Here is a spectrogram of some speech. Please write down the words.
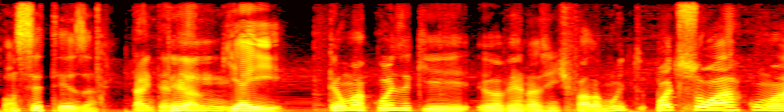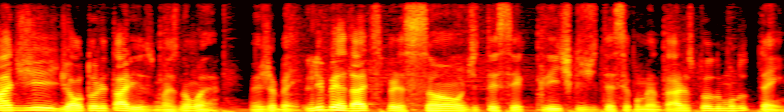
Com certeza. Tá entendendo? Tem, E aí? tem uma coisa que eu e a Vernaz a gente fala muito, pode soar com ar de, de autoritarismo, mas não é. Veja bem, liberdade de expressão, de tecer críticas, de tecer comentários, todo mundo tem.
